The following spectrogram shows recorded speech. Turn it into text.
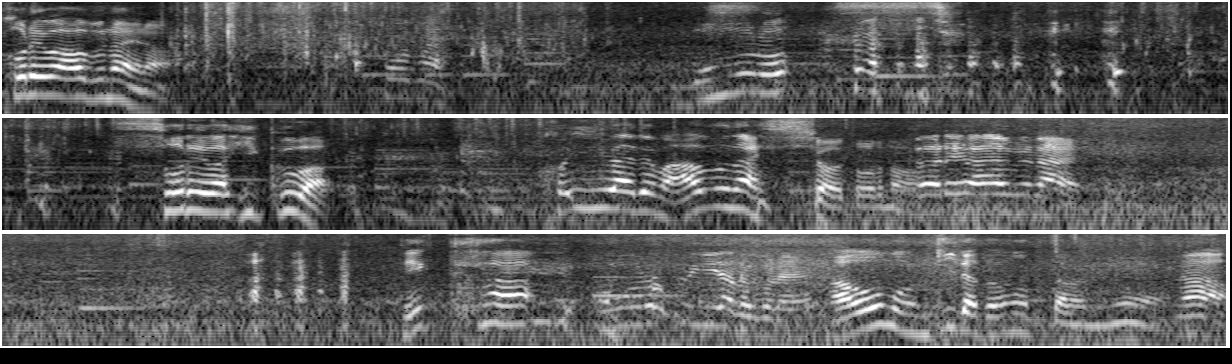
これは危ないな。おもろ。それは引くわ。これはでも危ないっしょ取るの。これは危ない。でっ。かおもろすぎやろこれ。青もん来たと思ったのにね。なあ。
